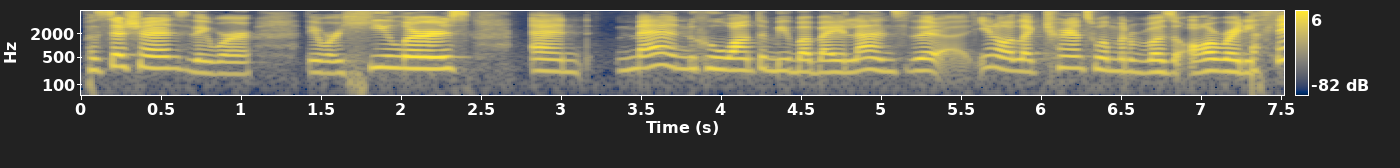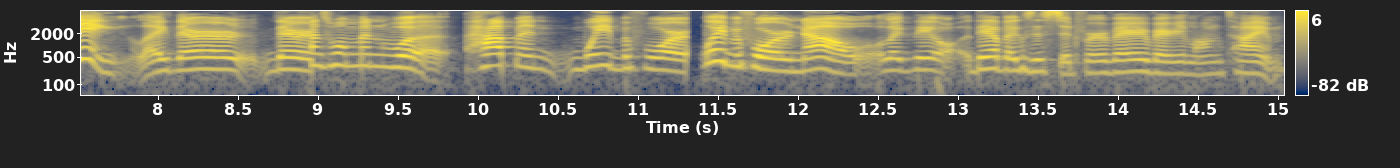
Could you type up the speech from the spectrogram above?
positions. They were they were healers. And men who want to be babaylans they're you know like trans women was already a thing. Like their their trans women wa- happened way before way before now. Like they they have existed for a very very long time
